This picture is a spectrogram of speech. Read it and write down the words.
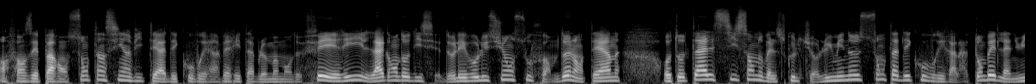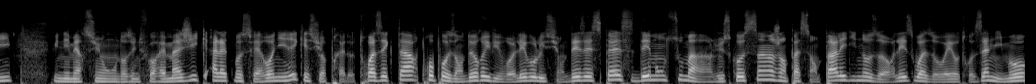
Enfants et parents sont ainsi invités à découvrir un véritable moment de féerie, la grande odyssée de l'évolution sous forme de lanterne. Au total, 600 nouvelles sculptures lumineuses sont à découvrir à la tombée de la nuit. Une immersion dans une forêt magique à l'atmosphère onirique et sur près de 3 hectares proposant de revivre l'évolution des espèces, des mondes sous-marins jusqu'aux singes en passant par les dinosaures, les oiseaux et autres animaux.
